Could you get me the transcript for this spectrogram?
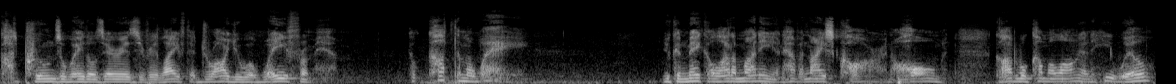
God prunes away those areas of your life that draw you away from Him. He'll cut them away. You can make a lot of money and have a nice car and a home, and God will come along and He will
